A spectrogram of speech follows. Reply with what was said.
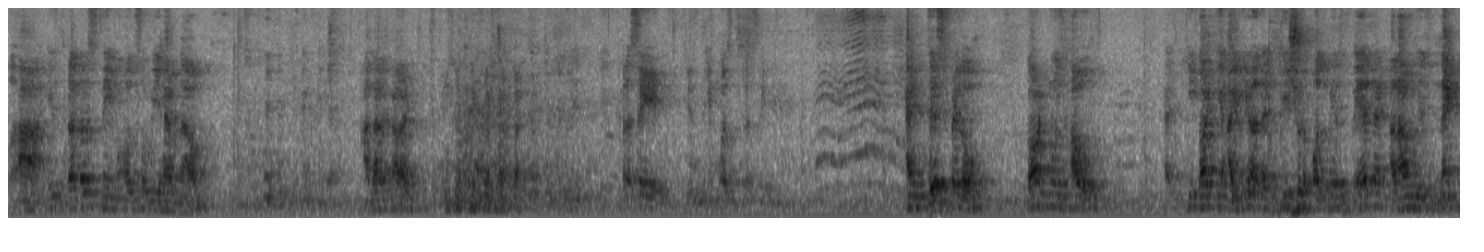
Ah, his brother's name also we have now. Aadhaar card. Prasad, his name was Prasad. And this fellow, God knows how, he got the idea that he should always wear that around his neck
